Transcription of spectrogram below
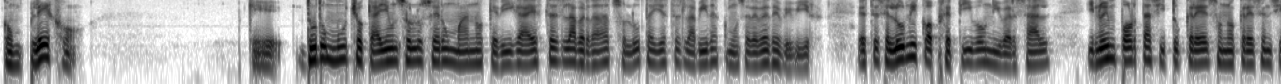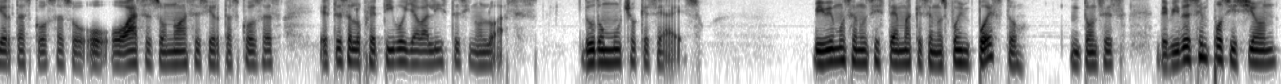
complejo que dudo mucho que haya un solo ser humano que diga esta es la verdad absoluta y esta es la vida como se debe de vivir. Este es el único objetivo universal y no importa si tú crees o no crees en ciertas cosas o, haces o no haces ciertas cosas, este es el objetivo ya valiste si no lo haces. Dudo mucho que sea eso. vivimos en un sistema que se nos fue impuesto. Entonces, debido a esa imposición,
